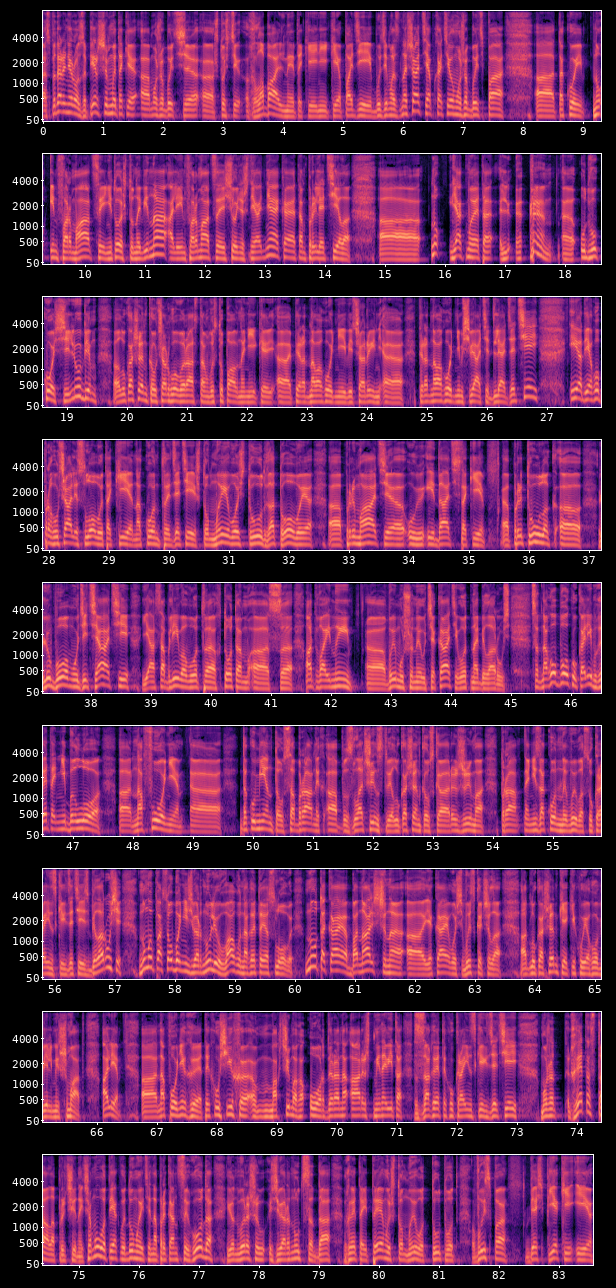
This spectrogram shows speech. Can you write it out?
Спадарня Роза першым мы такі можа быть штосьці глобальные такія нейкія падзеі будем азначаць я б хацеў можа быть по такой ну інфармацыі не тое что навіна але інфармацыя сённяшняга дня якая там прыляцела. Ну як мы это у двукосі любім. Лукашенко ў чарговы раз там выступаў на нейкай перад навагодняй вечарынь перад навагоднім свяце для дзяцей і ад яго прогучалі словы такія наконт дзяцей что мы вось тут готовыя прымаць і даць такі прытулак любому дзіцяці я асабліва вот хто там с ад войны вымушаны уцякаць і вот на Беларусь. С аднаго боку калі б гэта не было на фоне документаў сабраных об злачынстве лукашэнкаўскага режима про незаконны вываз украінскіх дзяцей з Беларусі Беларусі Ну мы пасоба не звярнулі увагу на гэтыя словы. Ну такая банальшчына якая вось выскочыла ад лукашэнкі якіх у яго вельмі шмат. Але а, на фоне гэтых усіх магчымага ордера на арышт менавіта з-за гэтых украінскіх дзяцей может гэта стала прычынай? Чаму вот як вы думаете напрыканцы года ён вырашыў звярнуцца до гэтай тэмы что мы вот тут вот выспа бяспекі і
